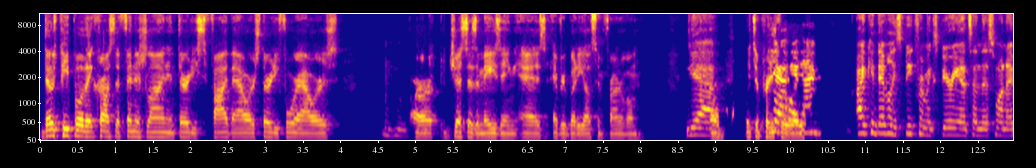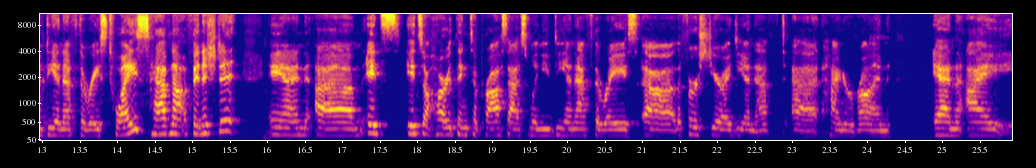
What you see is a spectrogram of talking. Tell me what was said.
those people that cross the finish line in 35 hours, 34 hours mm-hmm. are just as amazing as everybody else in front of them. Yeah. So it's a pretty yeah, cool I can definitely speak from experience on this one. I've DNF'd the race twice, have not finished it. And um, it's it's a hard thing to process when you DNF the race. Uh, the first year I DNF'd at Hyner Run, and I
